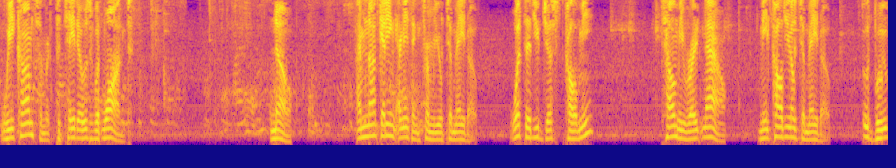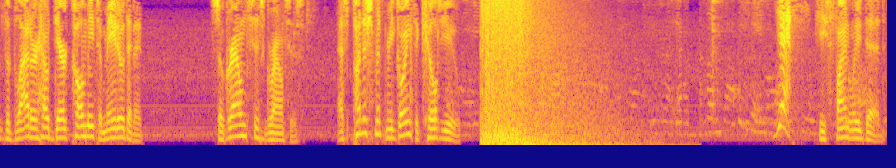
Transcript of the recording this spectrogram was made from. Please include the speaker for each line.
Speaker 1: We come to McPotatoes what want. No. I'm not getting anything from you, tomato. What did you just call me? Tell me right now. Me called you tomato. Ooh boob the bladder how dare call me tomato that it. So grounses grounses. As punishment me going to kills you. Yes! He's finally dead.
